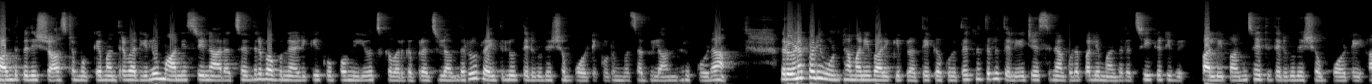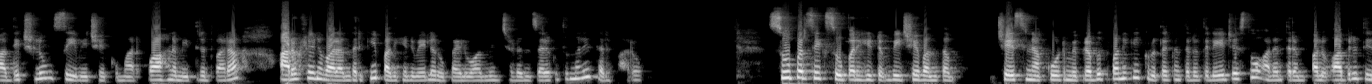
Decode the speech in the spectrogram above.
ఆంధ్రప్రదేశ్ రాష్ట్ర ముఖ్యమంత్రి వర్యులు మాన్యశ్రీ నారా చంద్రబాబు నాయుడికి కుప్పం నియోజకవర్గ ప్రజలందరూ రైతులు తెలుగుదేశం పార్టీ కుటుంబ సభ్యులందరూ కూడా రుణపడి ఉంటామని వారికి ప్రత్యేక కృతజ్ఞతలు తెలియజేసిన గుడపల్లి మండల చీకటి పల్లి పంచాయతీ తెలుగుదేశం పార్టీ అధ్యక్షులు సి విజయ్ కుమార్ వాహన మిత్ర ద్వారా అర్హులైన వారందరికీ పదిహేను వేల రూపాయలు అందించడం జరుగుతుందని తెలిపారు. సూపర్ సిక్స్ సూపర్ హిట్ విజయవంతం చేసిన కూటమి ప్రభుత్వానికి కృతజ్ఞతలు తెలియజేస్తూ అనంతరం పలు అభివృద్ధి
